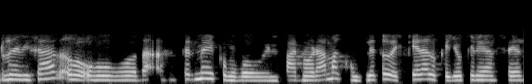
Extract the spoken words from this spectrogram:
revisar o, o hacerme como el panorama completo de qué era lo que yo quería hacer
